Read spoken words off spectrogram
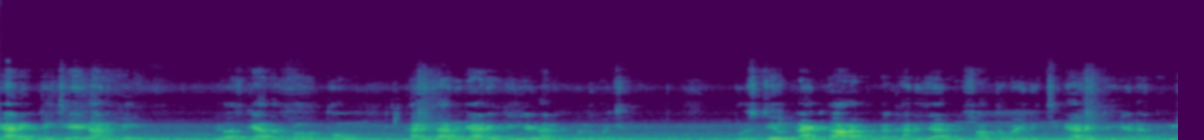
గ్యారంటీ చేయడానికి ఈరోజు కేంద్ర ప్రభుత్వం ఖనిజాన్ని గ్యారంటీ చేయడానికి ముందుకు వచ్చింది ఇప్పుడు స్టీల్ ప్లాంట్కి ఆ రకంగా ఖనిజాన్ని సొంతమైన ఇచ్చి గ్యారంటీ చేయడానికి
